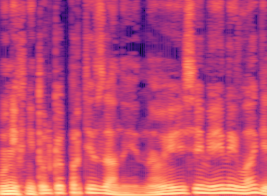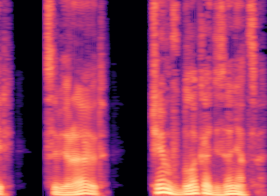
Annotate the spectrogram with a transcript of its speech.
У них не только партизаны, но и семейный лагерь. Собирают, чем в блокаде заняться?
